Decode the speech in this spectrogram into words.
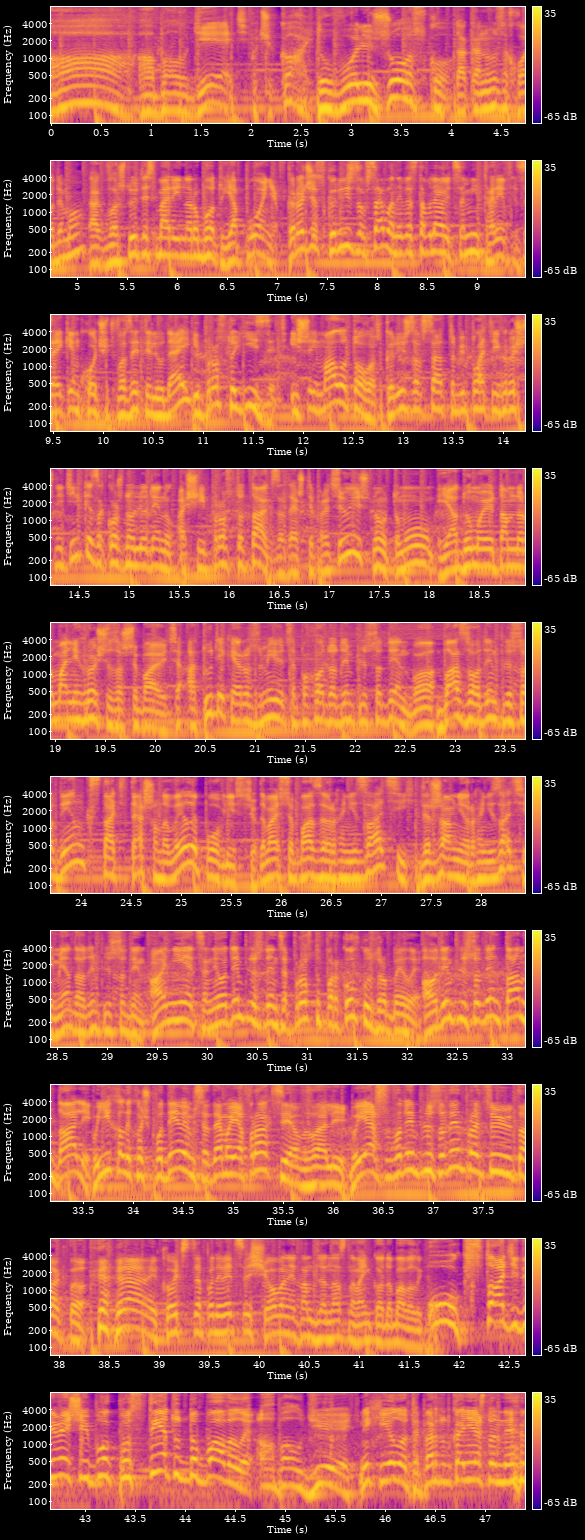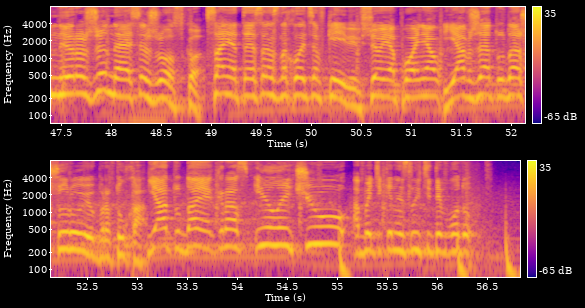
обалдеть. Почекай. Доволі жорстко. Так, а ну заходимо. Так, влаштуйтесь мерії на роботу, я поняв. Коротше, скоріш за все, вони виставляють самі тариф, за яким хочуть возити людей, і просто їздять. І ще й мало того, скоріш за все, тобі платять гроші не тільки за кожну людину, а ще й просто так, за те, що ти працюєш. Ну тому я думаю, там нормальні гроші зашибаються. А тут, як я розумію, це походу 1 плюс 1, бо база 1 плюс 1, кстати, теж оновили повністю. Давай все бази організацій, державні організації, мені до 1 плюс 1. А ні, це не 1 плюс 1, це просто парковку зробили. А 1 плюс 1 там далі. Поїхали, хоч подивимося, де моя фракція взагалі. Бо я ж в 1 плюс 1 працюю так-то. Ха-ха, хочеться подивитися, що вони там для нас новенького додали. О, кстати, диви, ще й блокпости тут додали. Обалдеть. Нехило, тепер тут, звісно, не, не розженеся жорстко. Саня ТСН знаходиться в Києві. Все, я поняв. Я вже туди шурую, братуха. Я туди якраз і лечу, аби тільки не злетіти в воду.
